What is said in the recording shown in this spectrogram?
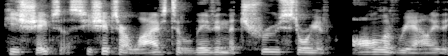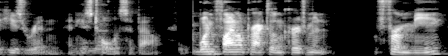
He shapes us. He shapes our lives to live in the true story of all of reality that He's written and He's told us about. One final practical encouragement for me:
